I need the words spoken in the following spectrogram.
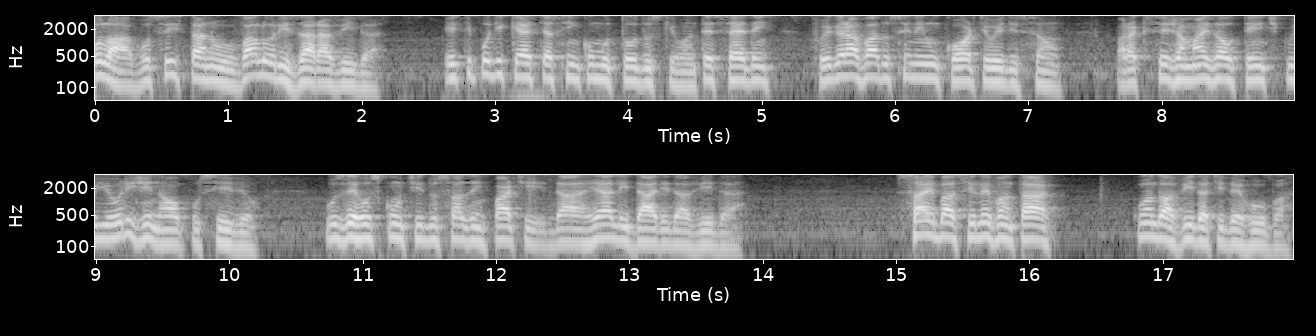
Olá, você está no Valorizar a Vida. Este podcast, assim como todos que o antecedem, foi gravado sem nenhum corte ou edição, para que seja mais autêntico e original possível. Os erros contidos fazem parte da realidade da vida. Saiba se levantar quando a vida te derruba.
